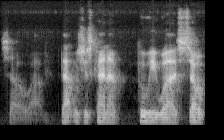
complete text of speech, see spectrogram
So um, that was just kind of who he was. So,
